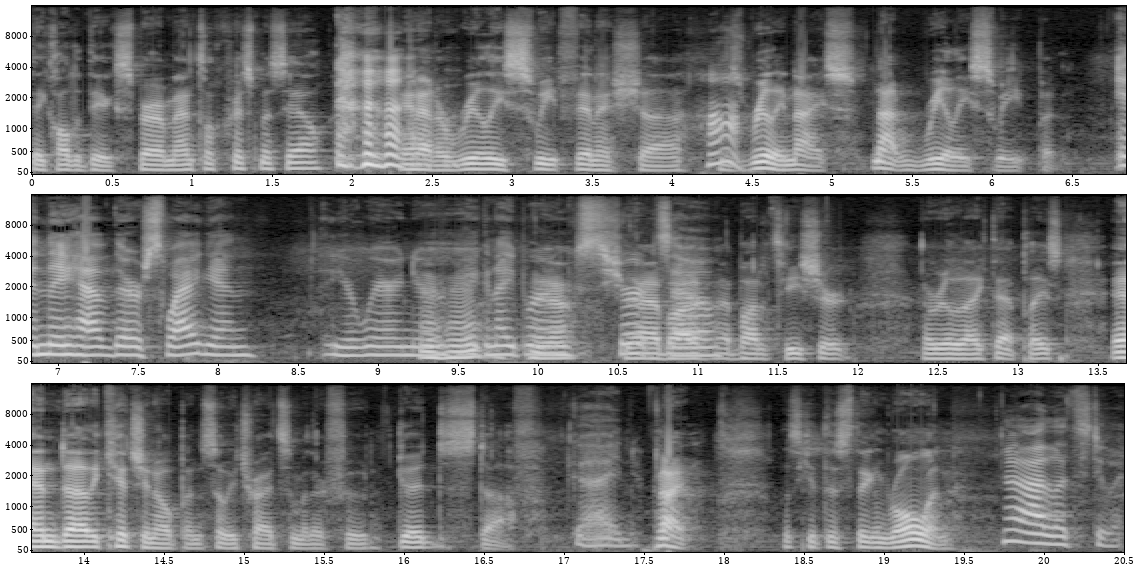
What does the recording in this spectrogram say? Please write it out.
they called it the experimental Christmas ale, and had a really sweet finish. Uh, It was really nice. Not really sweet, but And they have their swag in. You're wearing your Ignite Brewing yeah. shirt, Yeah, I so bought, I bought a T-shirt. I really like that place. And uh, the kitchen opened, so we tried some of their food. Good stuff. good. All right, let's get this thing rolling. Ah, let's do it.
